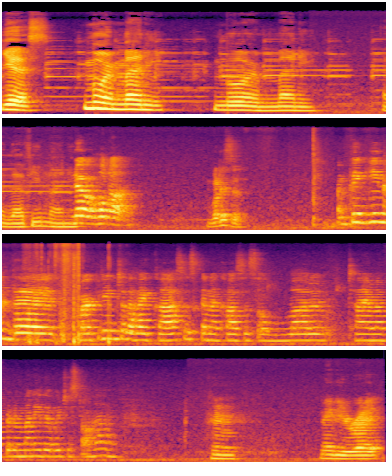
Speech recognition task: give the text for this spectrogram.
Yes, more money. More money. I love you, money. No, hold on. What is it? I'm thinking that marketing to the high class is gonna cost us a lot of time, effort, and money that we just don't have. Hmm. Maybe you're right.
